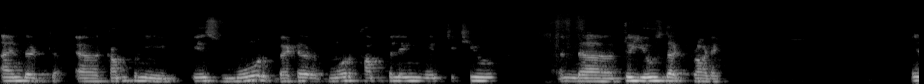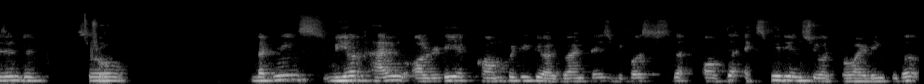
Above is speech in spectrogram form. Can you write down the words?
and that uh, company is more better more compelling intuitive and uh, to use that product. Isn't it? So True. that means we are having already a competitive advantage because the, of the experience you are providing to the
